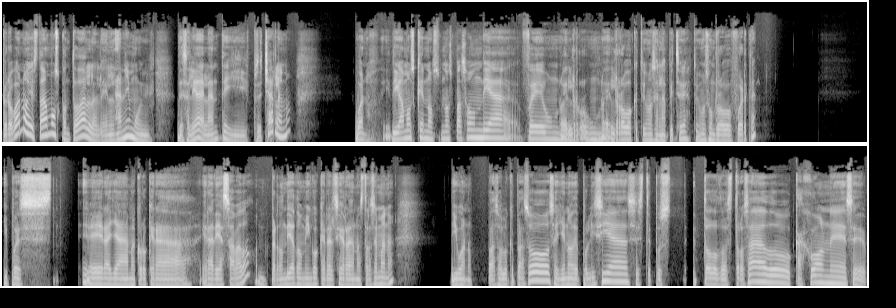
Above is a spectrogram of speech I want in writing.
Pero bueno, estábamos con todo el ánimo de salir adelante y pues echarle, ¿no? Bueno, digamos que nos, nos pasó un día, fue un, el, robo que tuvimos en la pizzería, tuvimos un robo fuerte. Y pues era ya, me acuerdo que era, era día sábado, perdón, día domingo, que era el cierre de nuestra semana. Y bueno, pasó lo que pasó, se llenó de policías, este, pues todo destrozado, cajones, se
